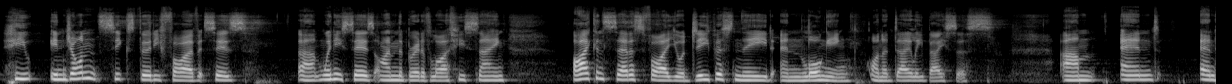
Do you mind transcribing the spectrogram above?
He, in John 6.35, it says, um, when he says, I'm the bread of life, he's saying, I can satisfy your deepest need and longing on a daily basis. Um, and and,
